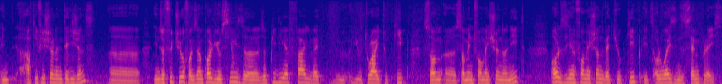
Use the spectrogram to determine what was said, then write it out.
in artificial intelligence. in the future, for example, you see the, the PDF file that you try to keep some some information on it all the information that you keep, it's always in the same place.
